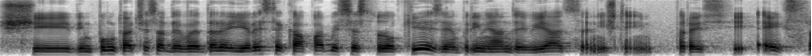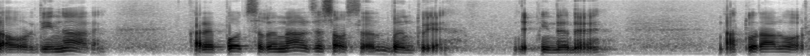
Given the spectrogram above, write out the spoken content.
și din punctul acesta de vedere el este capabil să stocheze în primii ani de viață niște impresii extraordinare care pot să-l înalțe sau să-l bântuie. Depinde de natura lor.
